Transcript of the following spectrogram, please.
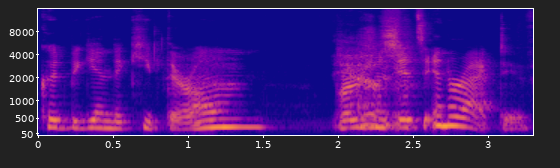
could begin to keep their own version Yes. it's interactive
